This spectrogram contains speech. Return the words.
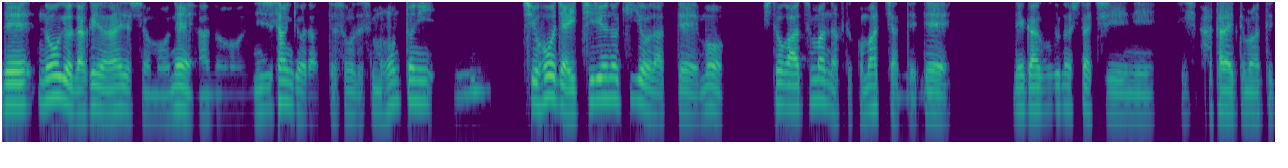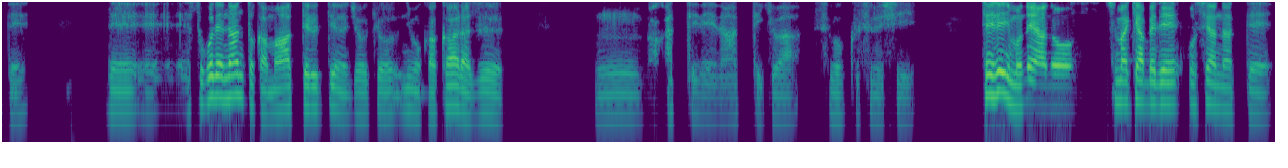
で、農業だけじゃないですよ、もうね、あの、二次産業だってそうです。もう本当に、地方じゃ一流の企業だって、もう人が集まんなくて困っちゃってて、で、外国の人たちに働いてもらってて、で、そこでなんとか回ってるっていうような状況にもかかわらず、うん、分かってねえなって気はすごくするし、先生にもね、あの、スマキャベでお世話になって、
